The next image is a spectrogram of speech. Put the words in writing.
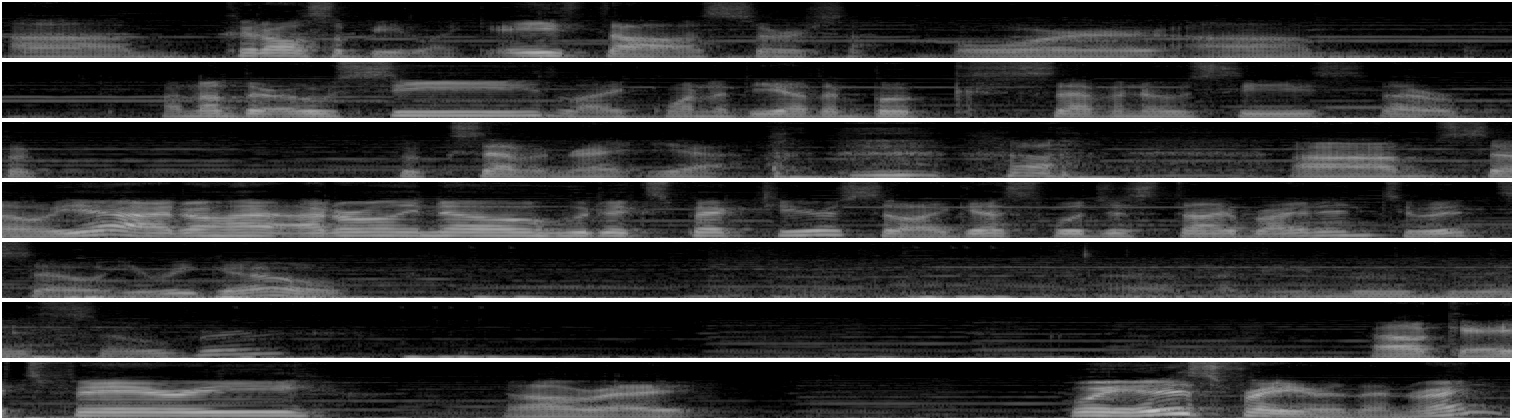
Um, could also be like Athos or or um, another OC, like one of the other Book Seven OCs or Book Book Seven, right? Yeah. um, so yeah, I don't I don't really know who to expect here, so I guess we'll just dive right into it. So here we go. Uh, let me move this over. Okay, it's Fairy. All right. Wait, it is Freyr then, right?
